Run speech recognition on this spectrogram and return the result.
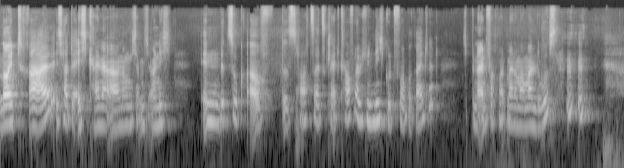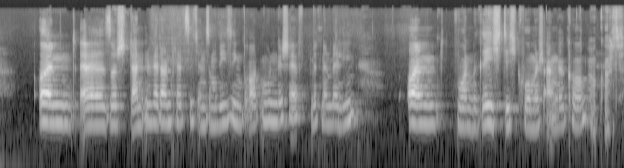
neutral. Ich hatte echt keine Ahnung. Ich habe mich auch nicht in Bezug auf das Hochzeitskleid kaufen, habe ich mich nicht gut vorbereitet. Ich bin einfach mit meiner Mama los. Und äh, so standen wir dann plötzlich in so einem riesigen Brautmodengeschäft mitten in Berlin und wurden richtig komisch angeguckt. Oh Gott.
